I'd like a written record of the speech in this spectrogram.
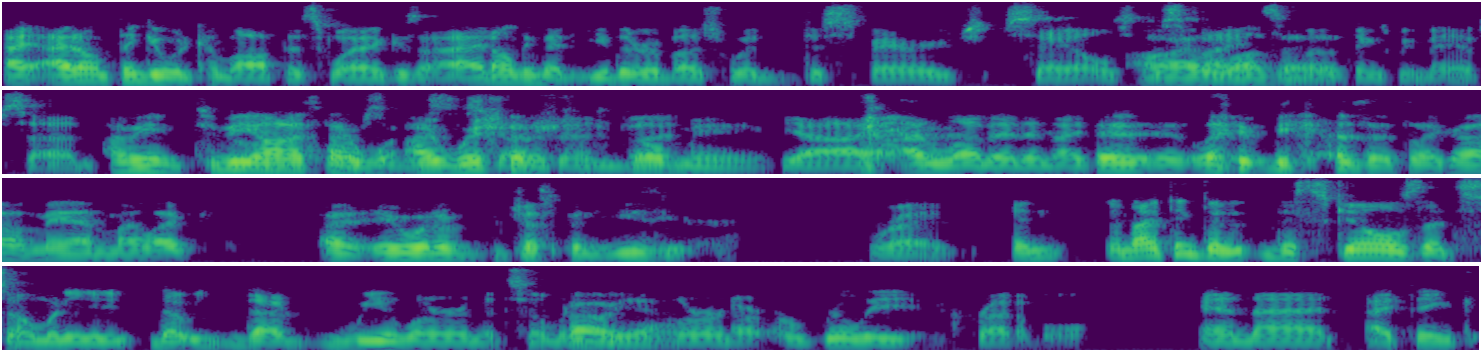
I, I, don't think it would come off this way because I don't think that either of us would disparage sales oh, despite oh, some it. of the things we may have said. I mean, to be honest, I, I wish that it fulfilled me. Yeah, I, I, love it, and I it, it, because it's like, oh man, my life, it would have just been easier. Right. And and I think the the skills that so many that that we learn that so many Oh, people yeah. learn are, are really incredible. And that I think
